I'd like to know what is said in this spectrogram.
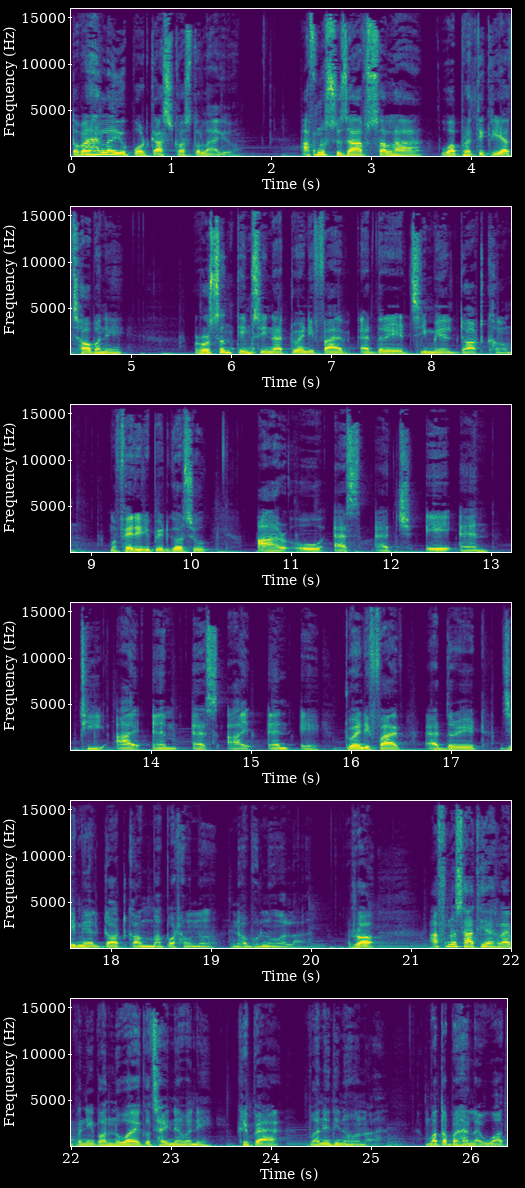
तपाईँहरूलाई यो पोडकास्ट कस्तो लाग्यो? आफ्नो सुझाव सल्लाह वा प्रतिक्रिया छ भने रोशन तिमसिना ट्वेन्टी फाइभ एट द रेट जिमेल डट कम म फेरि रिपिट गर्छु आरओएसएचएएन टिआइएमएसआइएनए ट्वेन्टी फाइभ एट द रेट जिमेल डट कममा पठाउन नभुल्नुहोला। र आफ्नो साथीहरूलाई पनि भन्नुभएको छैन भने कृपया भनिदिनुहोला। म तपाईँहरूलाई वाच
